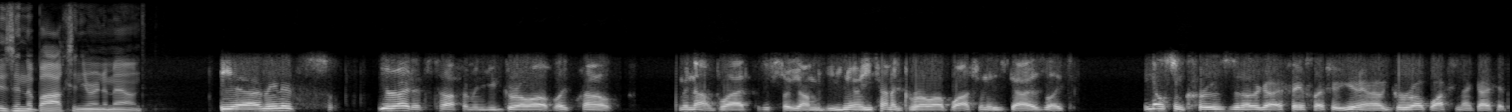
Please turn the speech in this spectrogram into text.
is in the box and you're in the mound? Yeah, I mean it's you're right. It's tough. I mean, you grow up like kind of I mean, not Vlad because he's so young, but you know, you kind of grow up watching these guys. Like Nelson Cruz is another guy I faced last year. You know, I grew up watching that guy hit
